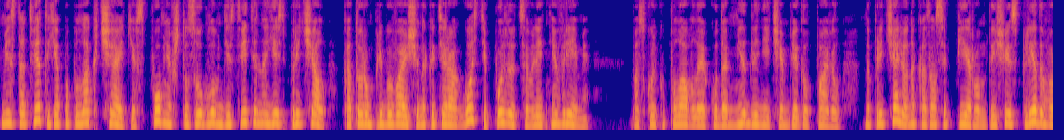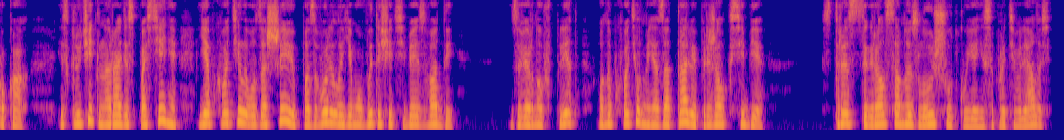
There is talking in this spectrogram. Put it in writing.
Вместо ответа я поплыла к чайке, вспомнив, что за углом действительно есть причал, которым прибывающие на катерах гости пользуются в летнее время. Поскольку плавала я куда медленнее, чем бегал Павел, на причале он оказался первым, да еще и с пледом в руках. Исключительно ради спасения я обхватила его за шею и позволила ему вытащить себя из воды. Завернув в плед, он обхватил меня за талию и прижал к себе. Стресс сыграл со мной злую шутку, я не сопротивлялась.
